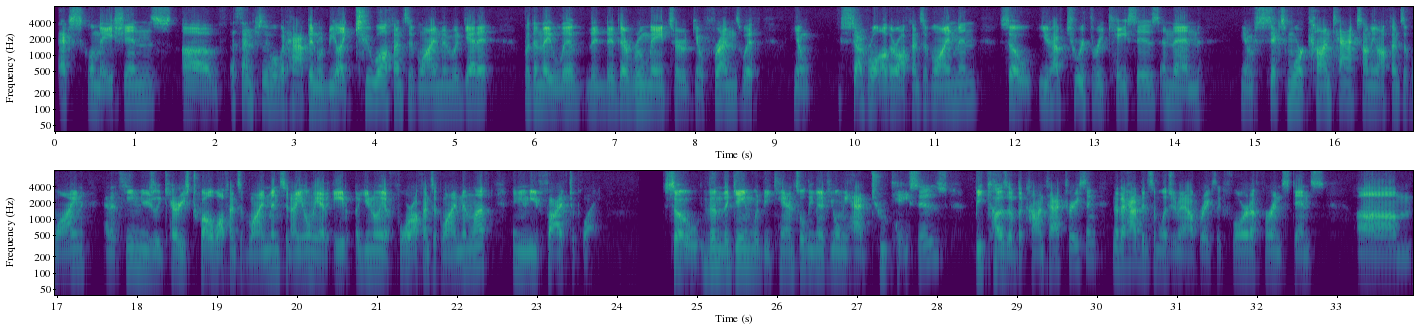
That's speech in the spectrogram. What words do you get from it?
exclamations of essentially what would happen would be like two offensive linemen would get it, but then they live, they, their roommates or you know friends with you know several other offensive linemen. So you'd have two or three cases, and then you know six more contacts on the offensive line, and a team usually carries 12 offensive linemen. So now you only have eight, you only have four offensive linemen left, and you need five to play. So then the game would be canceled, even if you only had two cases because of the contact tracing. Now there have been some legitimate outbreaks, like Florida, for instance. Um,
